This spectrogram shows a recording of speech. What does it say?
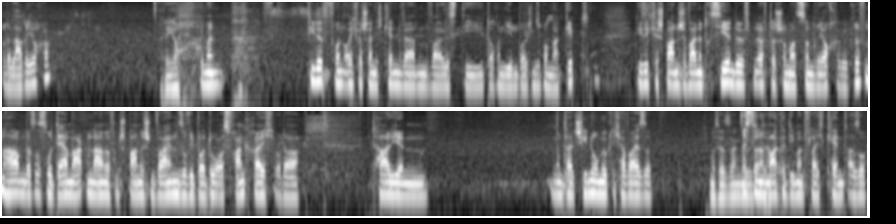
oder La Rioja, Rioja. die man viele von euch wahrscheinlich kennen werden, weil es die doch in jedem deutschen Supermarkt gibt. Die sich für spanische Weine interessieren, dürften öfter schon mal zum Rioja gegriffen haben. Das ist so der Markenname von spanischen Weinen, so wie Bordeaux aus Frankreich oder Italien, Montalcino möglicherweise. Ich muss ja sagen, Ist so eine Marke, die man vielleicht kennt. Also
